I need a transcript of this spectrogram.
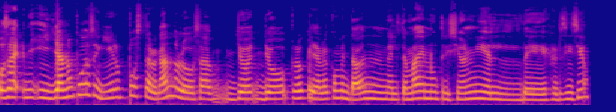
o sea, y ya no puedo seguir postergándolo. O sea, yo, yo creo que ya lo he comentado en el tema de nutrición y el de ejercicio,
